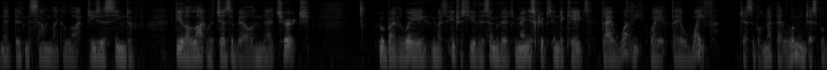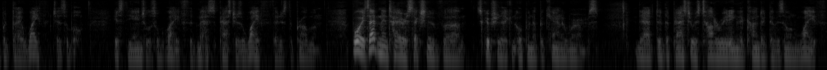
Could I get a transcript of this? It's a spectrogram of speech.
That doesn't sound like a lot. Jesus seemed to deal a lot with Jezebel in that church, who, by the way, it must interest you that some of the manuscripts indicate thy thy wife Jezebel, not that woman Jezebel, but thy wife Jezebel. It's the angel's wife, the pastor's wife, that is the problem. Boy, is that an entire section of uh, scripture that can open up a can of worms. That uh, the pastor was tolerating the conduct of his own wife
